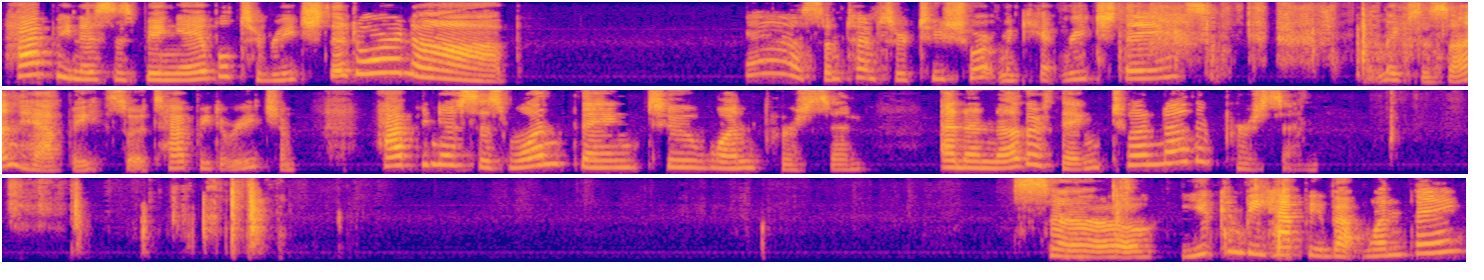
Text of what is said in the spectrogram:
Happiness is being able to reach the doorknob. Yeah, sometimes we're too short and we can't reach things. That makes us unhappy, so it's happy to reach them. Happiness is one thing to one person and another thing to another person. So you can be happy about one thing,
